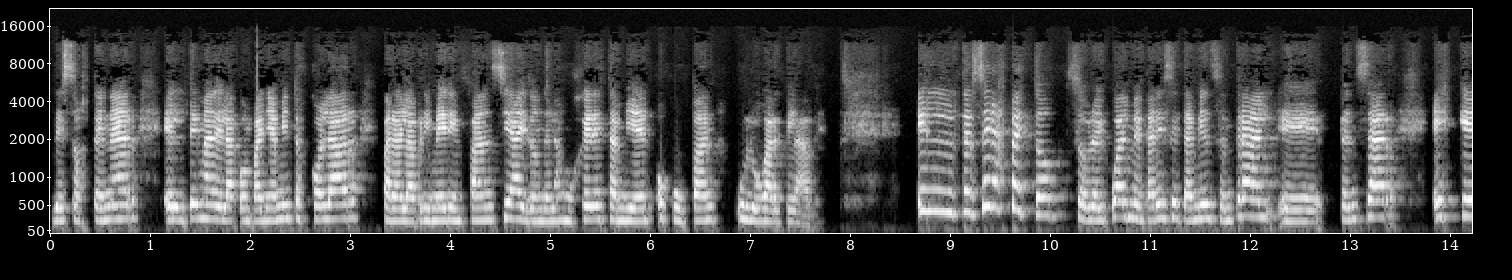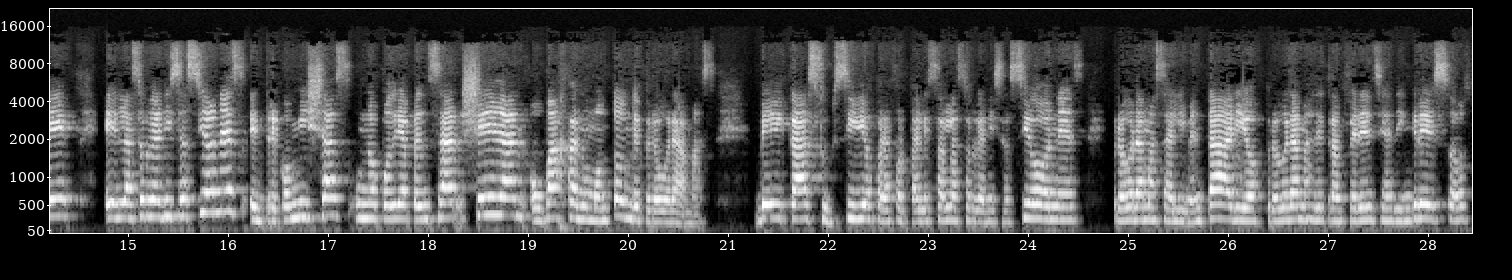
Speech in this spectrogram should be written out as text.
de sostener el tema del acompañamiento escolar para la primera infancia y donde las mujeres también ocupan un lugar clave. El tercer aspecto sobre el cual me parece también central eh, pensar es que en las organizaciones, entre comillas, uno podría pensar, llegan o bajan un montón de programas, becas, subsidios para fortalecer las organizaciones, programas alimentarios, programas de transferencias de ingresos.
